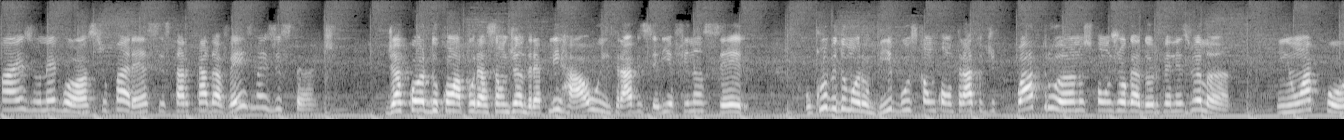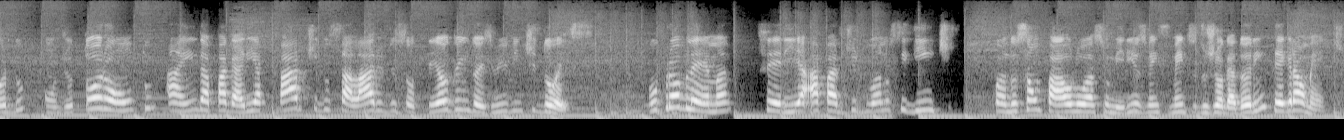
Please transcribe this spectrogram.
mas o negócio parece estar cada vez mais distante. De acordo com a apuração de André Plihal, o entrave seria financeiro o clube do Morumbi busca um contrato de quatro anos com o jogador venezuelano, em um acordo onde o Toronto ainda pagaria parte do salário de Soteudo em 2022. O problema seria a partir do ano seguinte, quando o São Paulo assumiria os vencimentos do jogador integralmente.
